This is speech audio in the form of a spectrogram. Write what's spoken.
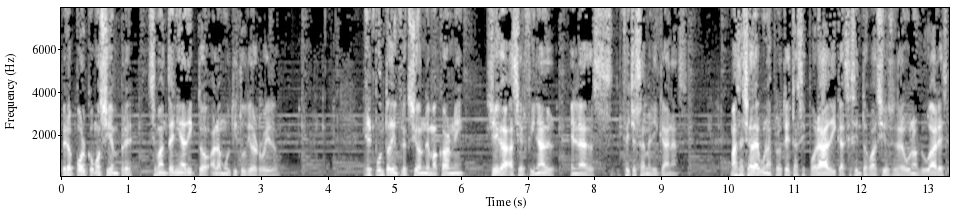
pero Paul, como siempre, se mantenía adicto a la multitud y al ruido. El punto de inflexión de McCartney llega hacia el final en las fechas americanas. Más allá de algunas protestas esporádicas y asientos vacíos en algunos lugares,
